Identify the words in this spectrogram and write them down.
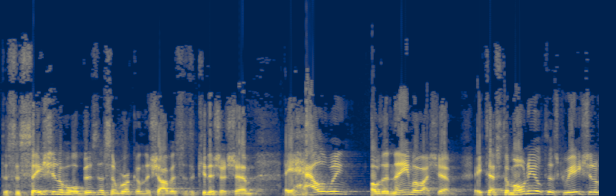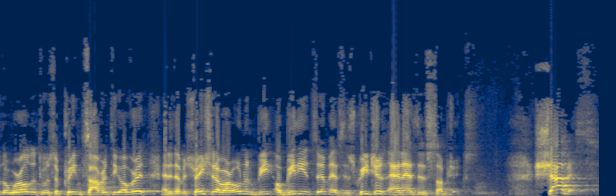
the cessation of all business and work on the Shabbos is the Kiddush Hashem, a hallowing of the name of Hashem, a testimonial to His creation of the world and to His supreme sovereignty over it, and a demonstration of our own obe- obedience to Him as His creatures and as His subjects. Shabbos,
